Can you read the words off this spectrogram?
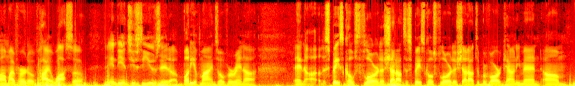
Um, I've heard of ayahuasca. The Indians used to use it. A buddy of mine's over in uh, and uh, the Space Coast, Florida. Shout out to Space Coast, Florida. Shout out to Brevard County, man. Um,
